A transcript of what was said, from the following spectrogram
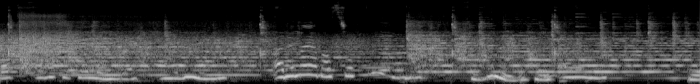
bak seni çekemem Anladın mı? Arenaya basacaktın ya. Sizde miydi? Hayır. Keşke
